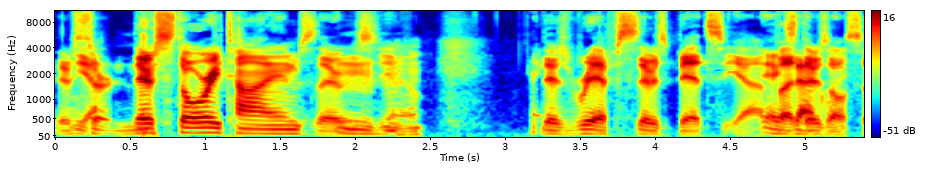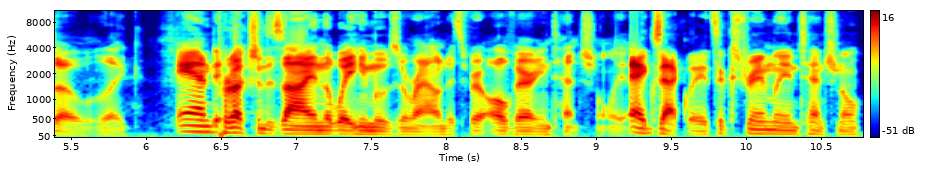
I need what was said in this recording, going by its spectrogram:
there's Yeah. certain There's story times. There's you know, there's riffs. There's bits. Yeah, but there's also like And- production design, the way he moves around, it's all very intentional. Yeah. Exactly. It's extremely intentional.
